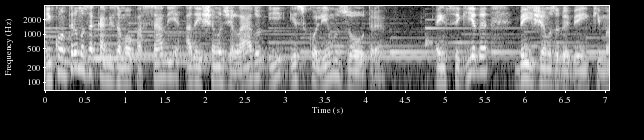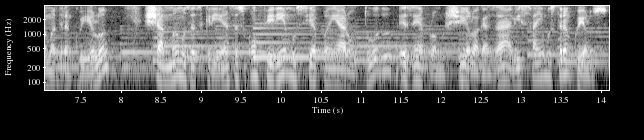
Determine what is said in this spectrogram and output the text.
Encontramos a camisa mal passada e a deixamos de lado e escolhemos outra. Em seguida, beijamos o bebê em que mama tranquilo, chamamos as crianças, conferimos se apanharam tudo, exemplo, a mochila, o agasalho, e saímos tranquilos.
